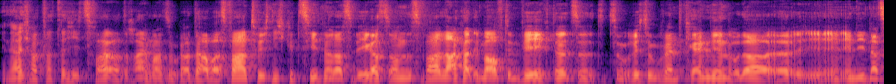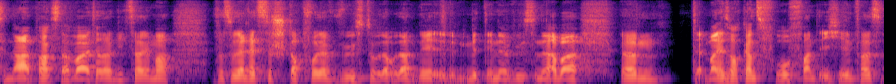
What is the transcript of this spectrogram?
ja, ich war tatsächlich zwei oder dreimal sogar da, aber es war natürlich nicht gezielt nach Las Vegas, sondern es war, lag halt immer auf dem Weg ne, zu, zu Richtung Grand Canyon oder äh, in, in die Nationalparks da weiter, da liegt's halt immer, das ist so der letzte Stopp vor der Wüste oder, oder nee, mitten in der Wüste, ne, aber ähm, man ist auch ganz froh, fand ich jedenfalls,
